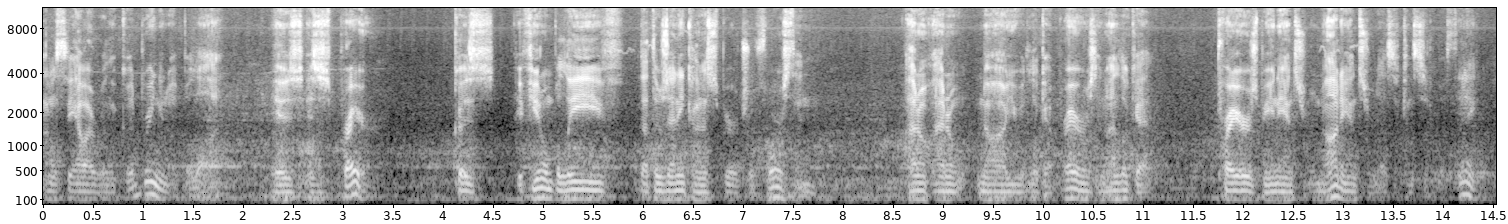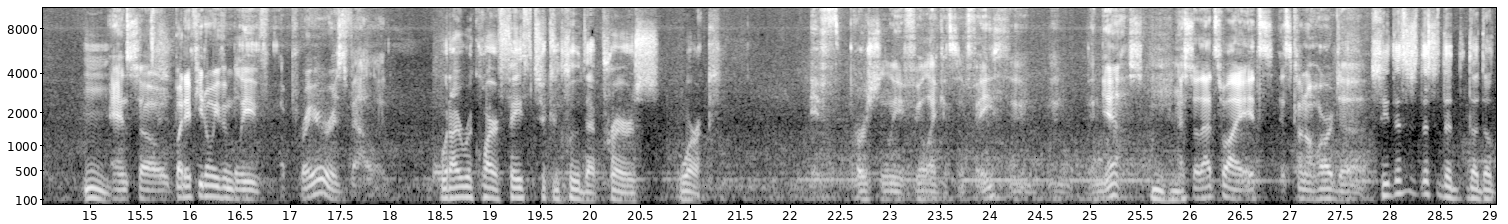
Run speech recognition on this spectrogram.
I don't see how I really could bring it up a lot is is prayer. Because if you don't believe that there's any kind of spiritual force, then I don't I don't know how you would look at prayers. And I look at prayers being answered or not answered as a considerable thing. Mm. And so, but if you don't even believe a prayer is valid, would I require faith to conclude that prayers work? if personally feel like it's a faith thing, then, then yes. Mm-hmm. And so that's why it's it's kind of hard to See, this is this is the, the the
